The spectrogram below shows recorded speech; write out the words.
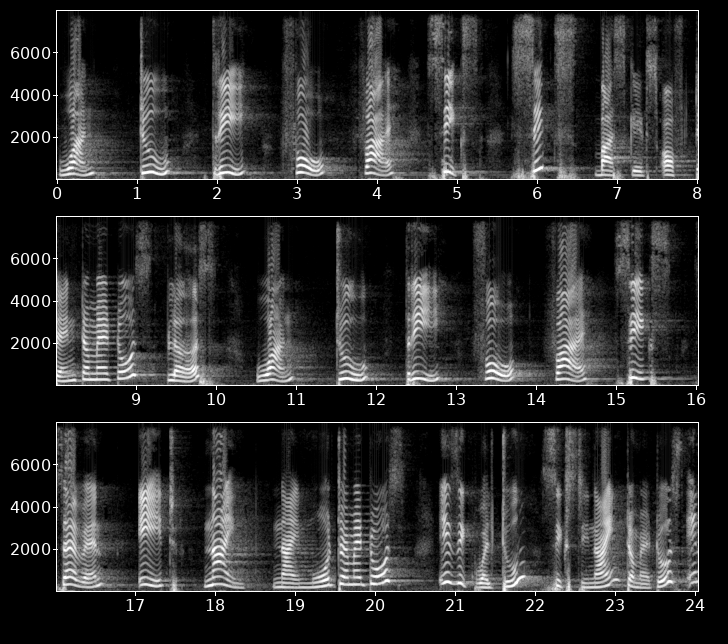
One, two, three, four, five, six. Six baskets of 10 tomatoes plus 1, 2, 3, 4, 5, 6, 7, 8, 9. 9 more tomatoes is equal to 69 tomatoes in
